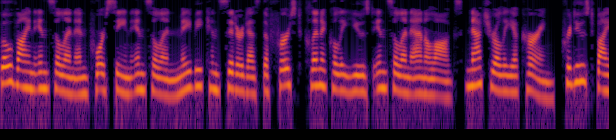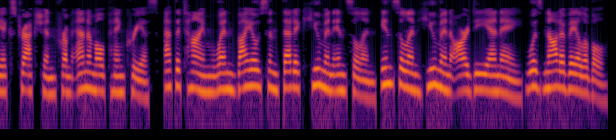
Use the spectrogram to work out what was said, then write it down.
Bovine insulin and porcine insulin may be considered as the first clinically used insulin analogues naturally occurring, produced by extraction from animal pancreas, at the time when biosynthetic human insulin, insulin human rDNA was not available.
